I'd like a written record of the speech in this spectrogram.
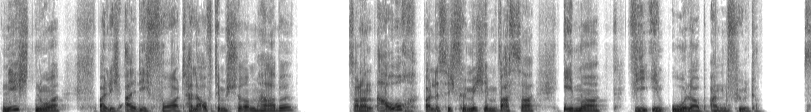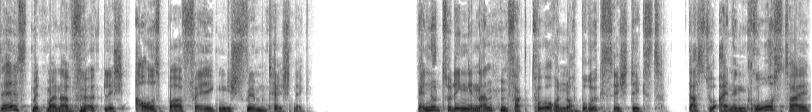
Nicht nur, weil ich all die Vorteile auf dem Schirm habe, sondern auch, weil es sich für mich im Wasser immer wie im Urlaub anfühlt. Selbst mit meiner wirklich ausbaufähigen Schwimmtechnik. Wenn du zu den genannten Faktoren noch berücksichtigst, dass du einen Großteil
